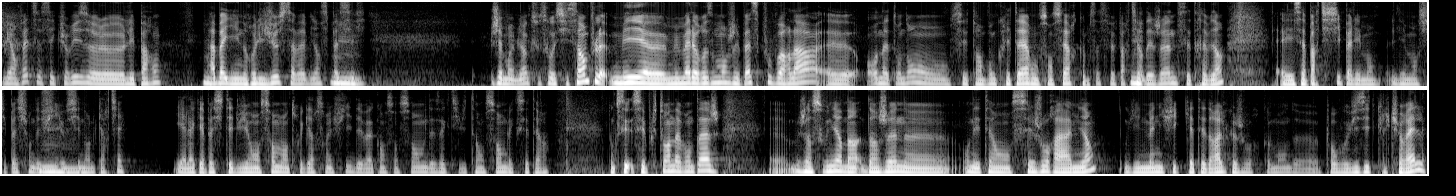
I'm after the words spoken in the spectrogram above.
mais en fait, ça sécurise euh, les parents. Mm. Ah bah, il y a une religieuse, ça va bien se passer. Mm. J'aimerais bien que ce soit aussi simple, mais, euh, mais malheureusement, j'ai pas ce pouvoir-là. Euh, en attendant, c'est un bon critère, on s'en sert, comme ça, ça fait partir Mm. des jeunes, c'est très bien. Et ça participe à l'éman- l'émancipation des filles aussi dans le quartier. Et à la capacité de vivre ensemble entre garçons et filles, des vacances ensemble, des activités ensemble, etc. Donc c'est plutôt un avantage. Euh, J'ai un souvenir d'un jeune, euh, on était en séjour à Amiens, où il y a une magnifique cathédrale que je vous recommande euh, pour vos visites culturelles.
